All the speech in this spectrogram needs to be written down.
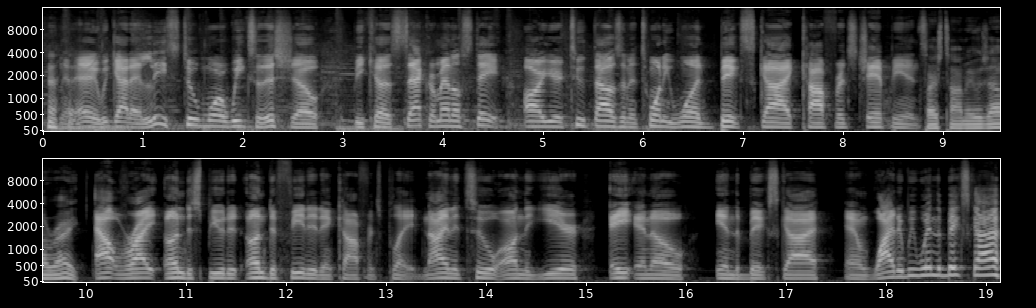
and hey, we got at least two more weeks of this show because Sacramento State are your 2021 Big Sky Conference champions. First time it was outright. Outright, undisputed, undefeated in conference play. 9 and 2 on the year, 8 and 0 in the Big Sky. And why did we win the Big Sky?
